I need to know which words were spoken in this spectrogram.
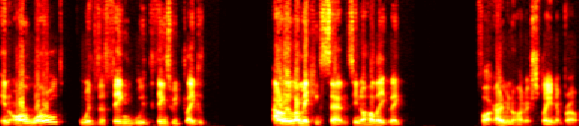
in our world with the thing with the things we like. I don't know if I'm making sense. You know how like like fuck, I don't even know how to explain it, bro.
